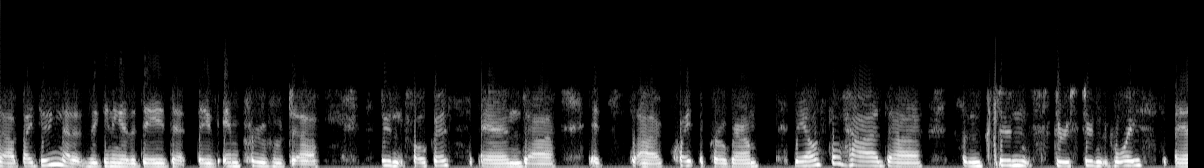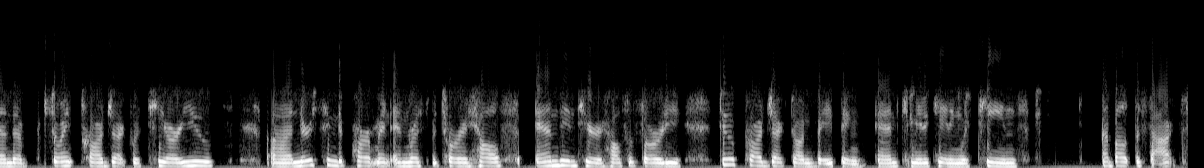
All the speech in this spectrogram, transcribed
uh, by doing that at the beginning of the day, that they've improved uh, student focus, and uh, it's uh, quite the program. They also had uh, some students through Student Voice and a joint project with TRU, uh, Nursing Department and Respiratory Health, and the Interior Health Authority do a project on vaping and communicating with teens about the facts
